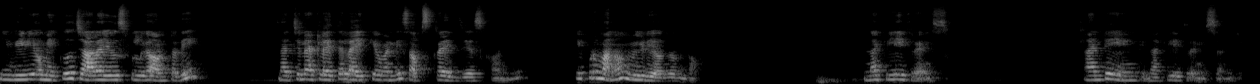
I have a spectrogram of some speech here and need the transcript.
ఈ వీడియో మీకు చాలా యూస్ఫుల్గా ఉంటుంది. నచ్చినట్లయితే లైక్ ఇవ్వండి సబ్స్క్రైబ్ చేసుకోండి. ఇప్పుడు మనం వీడియో చూద్దాం. నకిలీ ఫ్రెండ్స్. అంటే ఏంటి నకిలీ ఫ్రెండ్స్ అంటే?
